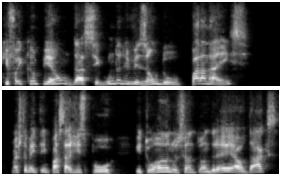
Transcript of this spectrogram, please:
que foi campeão da segunda divisão do Paranaense, mas também tem passagens por Ituano, Santo André, Aldax,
